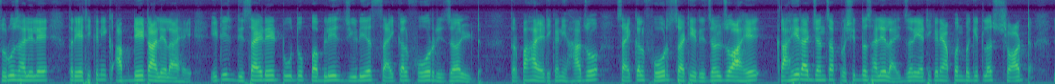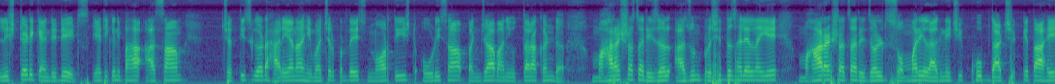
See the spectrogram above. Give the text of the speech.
सुरू झालेली आहे. तर या ठिकाणी एक अपडेट आलेला आहे. It is decided to to publish G D S cycle four result तर पहा या ठिकाणी हा जो सायकल फोर्ससाठी रिझल्ट जो आहे काही राज्यांचा प्रसिद्ध झालेला आहे. जर या ठिकाणी आपण बघितलं शॉर्ट लिस्टेड कॅन्डिडेट्स या ठिकाणी पहा आसाम छत्तीसगड हरियाणा हिमाचल प्रदेश नॉर्थ ईस्ट ओडिसा पंजाब आणि उत्तराखंड. महाराष्ट्राचा रिझल्ट अजून प्रसिद्ध झालेला नाही आहे महाराष्ट्राचा रिझल्ट सोमवारी लागण्याची खूप दाट शक्यता आहे.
